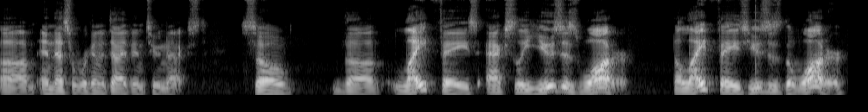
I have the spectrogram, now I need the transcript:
um, and that's what we're going to dive into next. So the light phase actually uses water. The light phase uses the water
